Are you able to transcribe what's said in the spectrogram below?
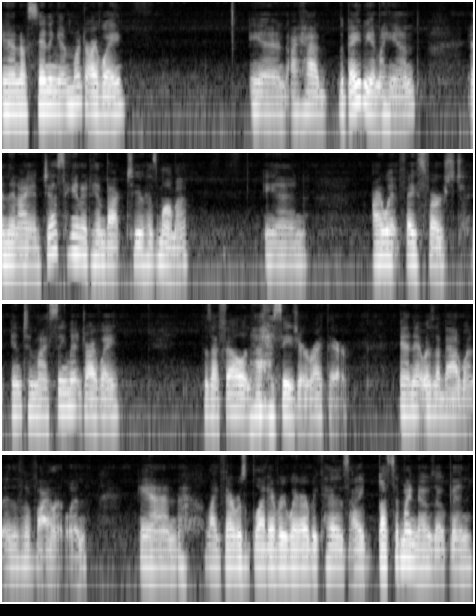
And I was standing in my driveway and I had the baby in my hand And then I had just handed him back to his mama, and I went face first into my cement driveway because I fell and had a seizure right there. And it was a bad one, it was a violent one. And like there was blood everywhere because I busted my nose open,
